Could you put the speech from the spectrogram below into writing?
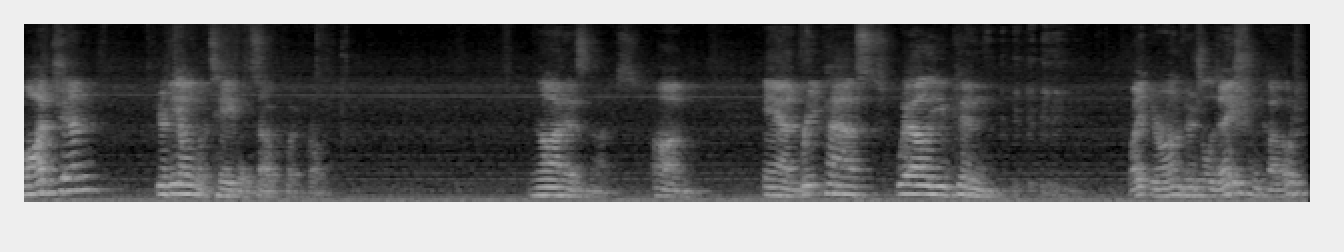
ModGen, you're dealing with tables output probably. Not as nice. Um, and Repast, well, you can write your own visualization code,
